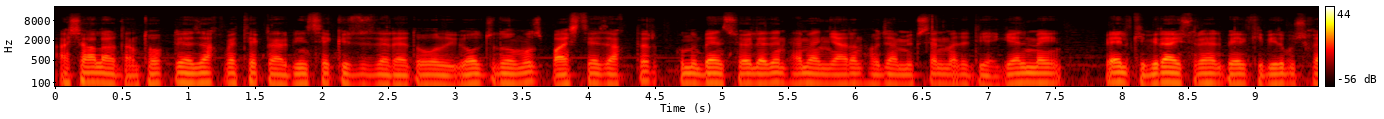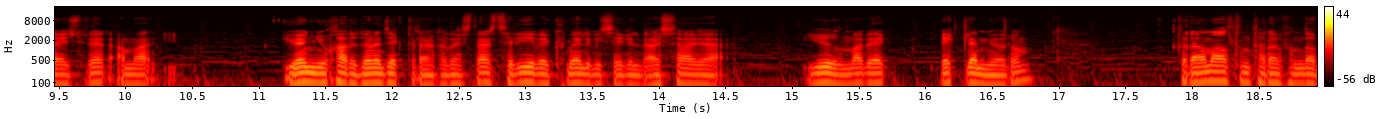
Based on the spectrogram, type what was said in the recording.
Aşağılardan toplayacak ve tekrar 1800'lere doğru yolculuğumuz başlayacaktır. Bunu ben söyledim. Hemen yarın hocam yükselmedi diye gelmeyin. Belki bir ay sürer, belki bir buçuk ay sürer ama yön yukarı dönecektir arkadaşlar. Seri ve kümeli bir şekilde aşağıya yığılma bek beklemiyorum. Gram altın tarafında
